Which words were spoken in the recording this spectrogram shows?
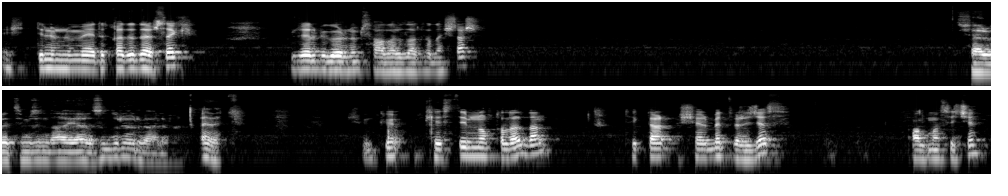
Eşit dilimlemeye dikkat edersek güzel bir görünüm sağlarız arkadaşlar. Şerbetimizin daha yarısı duruyor galiba. Evet. Çünkü kestiğim noktalardan tekrar şerbet vereceğiz. Alması için.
